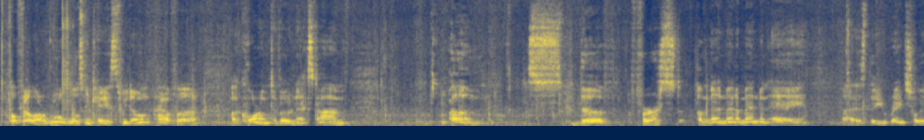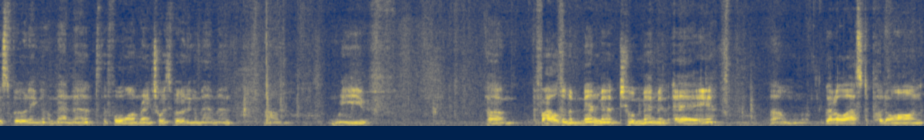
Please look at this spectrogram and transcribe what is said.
fulfill our rules in case we don't have a, a quorum to vote next time. Um, The first amendment, Amendment A, uh, is the ranked choice voting amendment, the full-on ranked choice voting amendment. Um, We've um, filed an amendment to Amendment A um, that I'll ask to put on.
